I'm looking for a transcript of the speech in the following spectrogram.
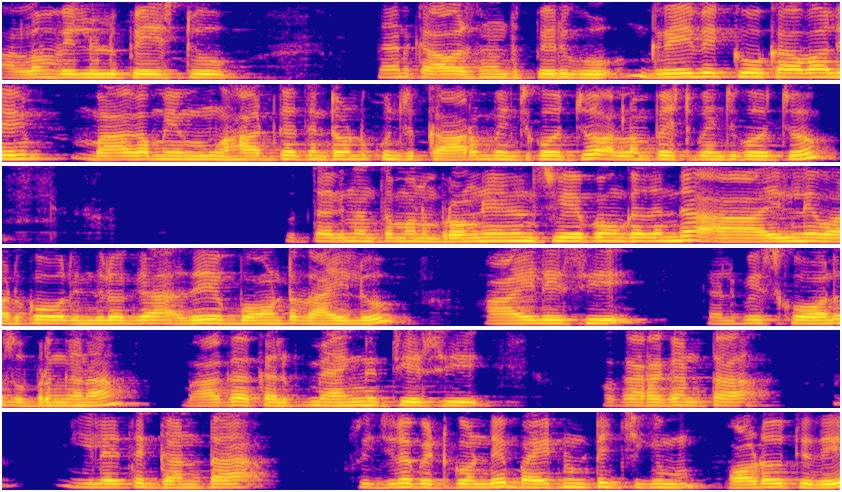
అల్లం వెల్లుల్లి పేస్టు దానికి కావాల్సినంత పెరుగు. గ్రేవీ ఎక్కువ కావాలి బాగా మేము హాట్గా తింటామంటే కొంచెం కారం పెంచుకోవచ్చు అల్లం పేస్ట్ పెంచుకోవచ్చు. తగినంత మనం బ్రౌన్ ఆనియన్స్ వేపాం కదండి ఆ ఆయిల్ని వాడుకోవాలి ఇందులోకి. అదే బాగుంటుంది ఆయిల్. ఆయిల్ వేసి కలిపేసుకోవాలి శుభ్రంగాన. బాగా కలిపి మ్యాగ్నెట్ చేసి ఒక అరగంట వీలైతే గంట ఫ్రిడ్జ్లో పెట్టుకోండి. బయట ఉంటే చికెన్ పాడవుతుంది.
